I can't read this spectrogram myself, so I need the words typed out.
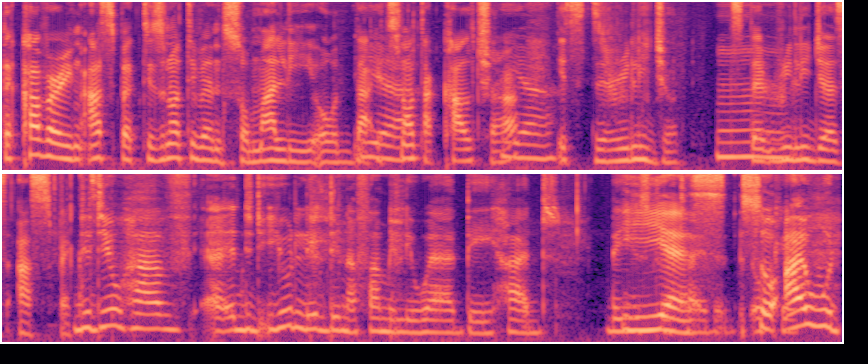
the covering aspect is not even Somali or that it's not a culture. Yeah. It's the religion. It's the religious aspect. Did you have? Uh, did you lived in a family where they had? They used Yes. To tie the, So I would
